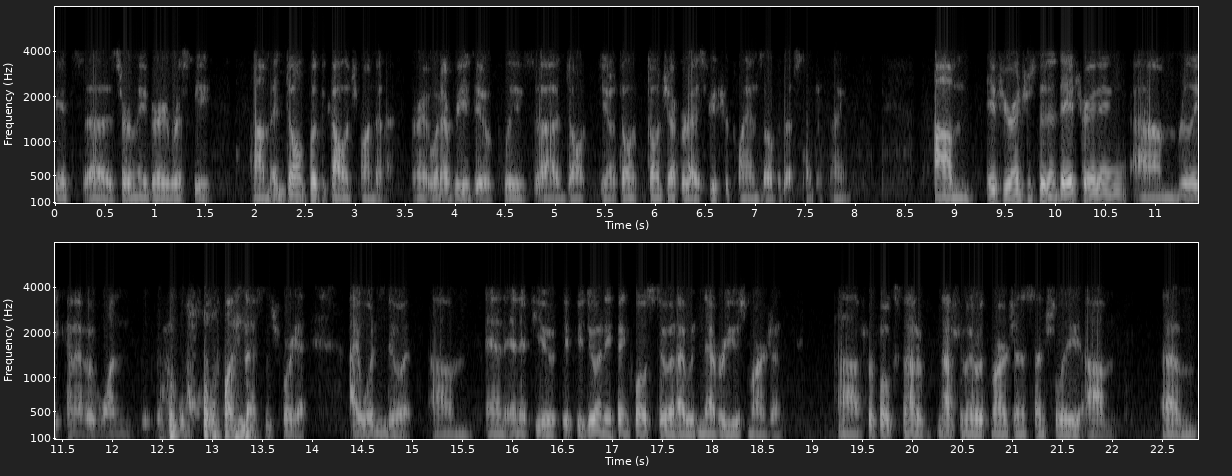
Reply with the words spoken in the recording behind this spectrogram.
it's uh, certainly very risky. Um, and don't put the college fund in it, right? Whatever you do, please uh, don't, you know, don't, don't jeopardize future plans over this type of thing. Um, if you're interested in day trading, um, really kind of a one one message for you. I wouldn't do it. Um, and and if you if you do anything close to it, I would never use margin. Uh, for folks not not familiar with margin, essentially, um, um,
